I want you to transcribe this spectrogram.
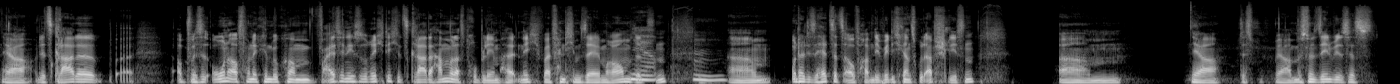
ja, und jetzt gerade, äh, ob wir es ohne Auphonic hinbekommen, weiß ich nicht so richtig. Jetzt gerade haben wir das Problem halt nicht, weil wir nicht im selben Raum sitzen. Ja. Mhm. Ähm, und halt diese Headsets aufhaben, die will ich ganz gut abschließen. Ähm, ja, das ja, müssen wir sehen, wie es jetzt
